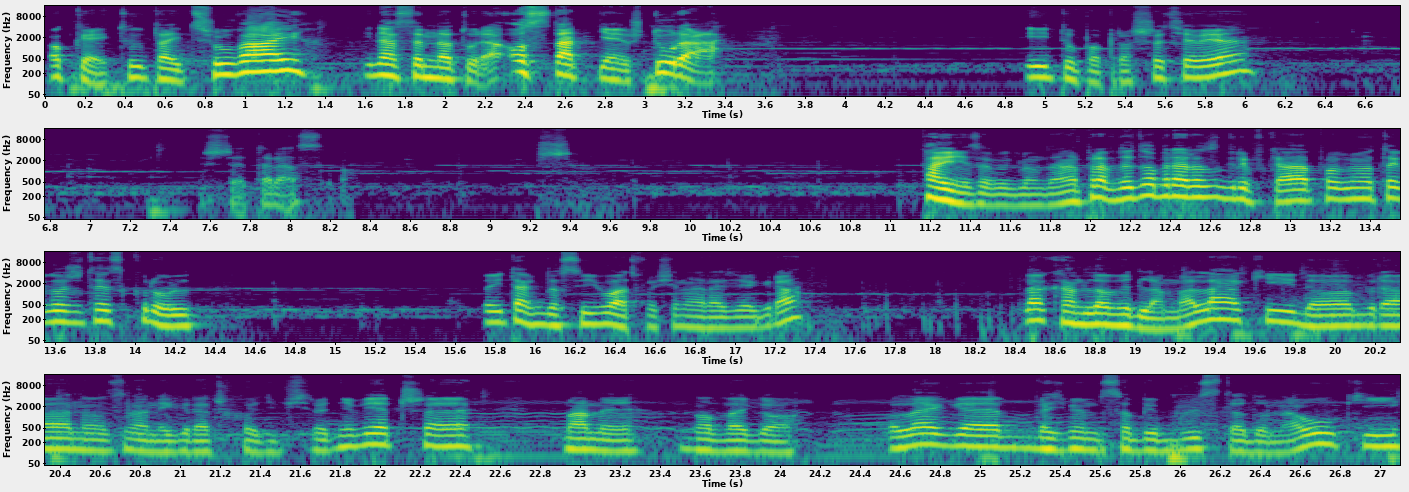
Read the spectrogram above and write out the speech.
Okej, tutaj czuwaj i następna tura. Ostatnia już tura! I tu poproszę ciebie. Jeszcze teraz. Fajnie to wygląda, naprawdę dobra rozgrywka, pomimo tego, że to jest król. To i tak dosyć łatwo się na razie gra. Szlak handlowy dla Malaki, dobra, no znany gracz wchodzi w średniowiecze. Mamy nowego kolegę, weźmiemy sobie boosta do nauki.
